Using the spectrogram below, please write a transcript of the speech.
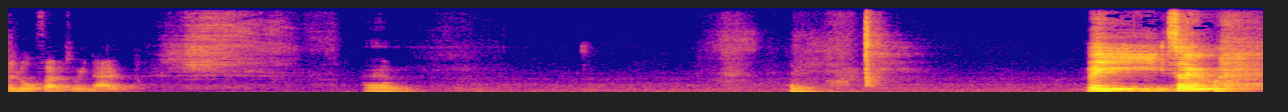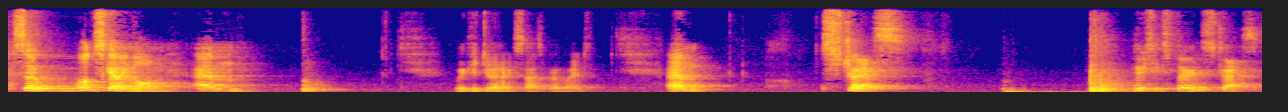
the law firms we know. Um, The, so, so what's going on? Um, we could do an exercise, but I won't. Um, stress. Who's experienced stress?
